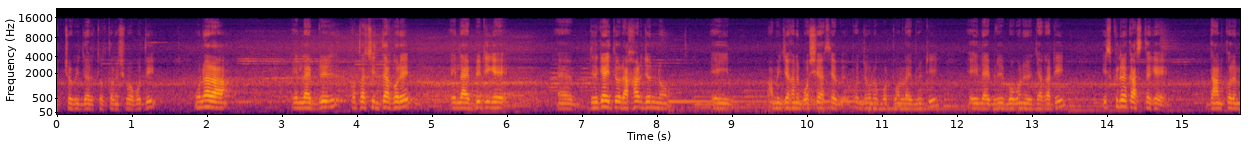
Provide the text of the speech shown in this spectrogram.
উচ্চ বিদ্যালয়ের তৎকালীন সভাপতি ওনারা এই লাইব্রেরির কথা চিন্তা করে এই লাইব্রেরিটিকে দীর্ঘায়িত রাখার জন্য এই আমি যেখানে বসে আছি পঞ্চগড় বর্তমান লাইব্রেরিটি এই লাইব্রেরি ভবনের জায়গাটি স্কুলের কাছ থেকে দান করেন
